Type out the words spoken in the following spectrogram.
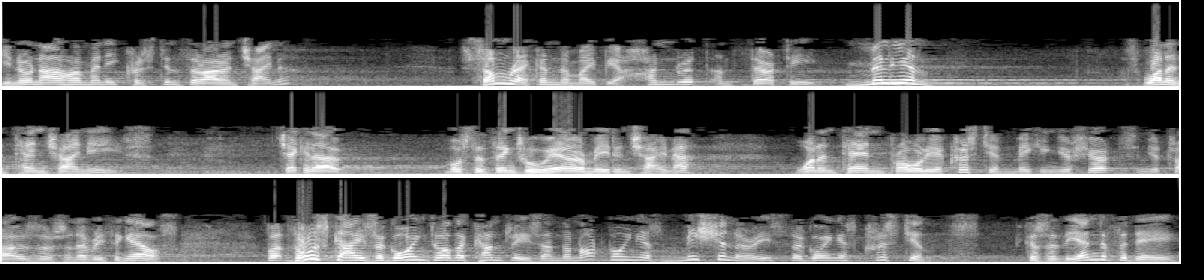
Do you know now how many Christians there are in China? Some reckon there might be 130 million. That's one in ten Chinese. Check it out. Most of the things we wear are made in China. One in ten probably a Christian making your shirts and your trousers and everything else. But those guys are going to other countries and they're not going as missionaries, they're going as Christians. Because at the end of the day,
